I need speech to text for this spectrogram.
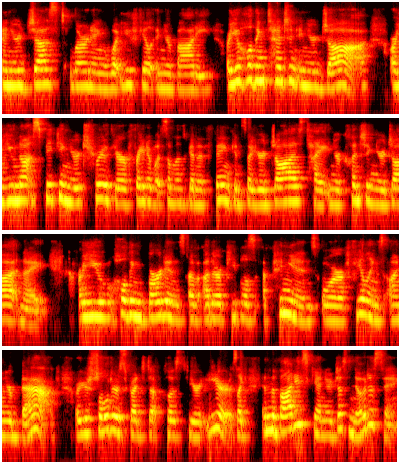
and you're just learning what you feel in your body. Are you holding tension in your jaw? Are you not speaking your truth? You're afraid of what someone's going to think. And so your jaw is tight and you're clenching your jaw at night. Are you holding burdens of other people's opinions or feelings on your back or your shoulders scrunched up close to your ears? Like in the body scan, you're just noticing.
